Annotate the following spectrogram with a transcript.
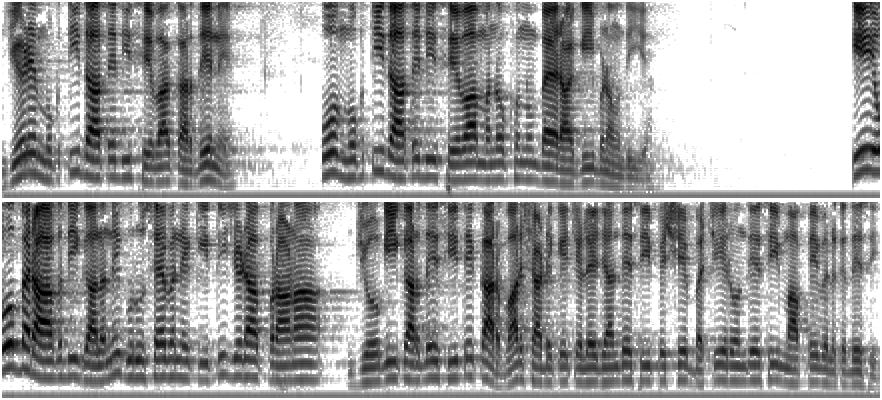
ਜਿਹੜੇ ਮੁਕਤੀ ਦਾਤੇ ਦੀ ਸੇਵਾ ਕਰਦੇ ਨੇ ਉਹ ਮੁਕਤੀ ਦਾਤੇ ਦੀ ਸੇਵਾ ਮਨੁੱਖ ਨੂੰ ਬੈਰਾਗੀ ਬਣਾਉਂਦੀ ਹੈ ਇਹ ਉਹ ਬੈਰਾਗ ਦੀ ਗੱਲ ਨਹੀਂ ਗੁਰੂ ਸਾਹਿਬ ਨੇ ਕੀਤੀ ਜਿਹੜਾ ਪੁਰਾਣਾ ਜੋਗੀ ਕਰਦੇ ਸੀ ਤੇ ਘਰ-ਬਾਰ ਛੱਡ ਕੇ ਚਲੇ ਜਾਂਦੇ ਸੀ, ਪਿੱਛੇ ਬੱਚੇ ਰੋਂਦੇ ਸੀ, ਮਾਪੇ ਵਿਲਕਦੇ ਸੀ।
